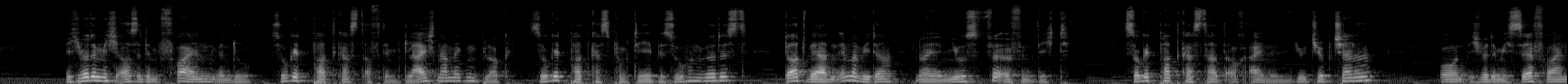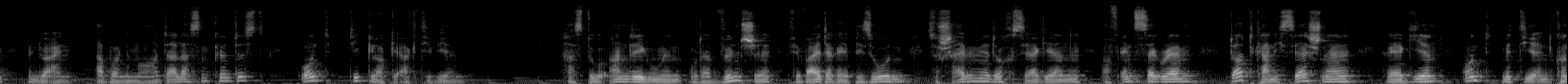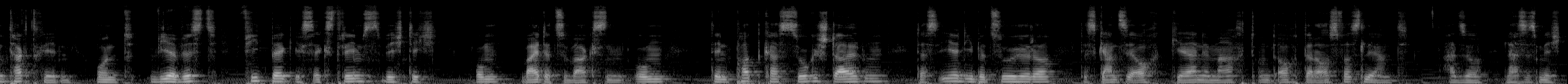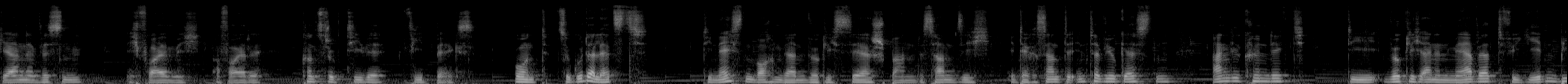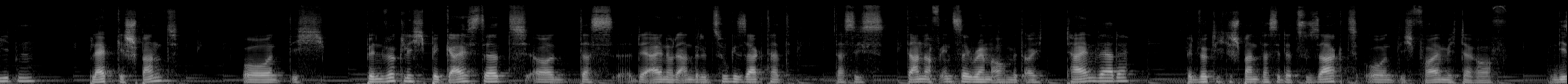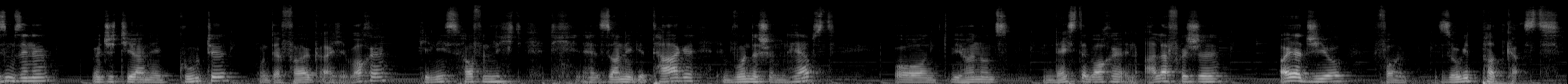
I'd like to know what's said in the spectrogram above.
Ich würde mich außerdem freuen, wenn du SoGit Podcast auf dem gleichnamigen Blog sogitpodcast.de besuchen würdest Dort werden immer wieder neue News veröffentlicht. Sogit Podcast hat auch einen YouTube-Channel und ich würde mich sehr freuen, wenn du ein Abonnement da lassen könntest und die Glocke aktivieren. Hast du Anregungen oder Wünsche für weitere Episoden, so schreibe mir doch sehr gerne auf Instagram. Dort kann ich sehr schnell reagieren und mit dir in Kontakt treten. Und wie ihr wisst, Feedback ist extrem wichtig um weiterzuwachsen, um den Podcast so gestalten, dass ihr, liebe Zuhörer, das Ganze auch gerne macht und auch daraus was lernt. Also lasst es mich gerne wissen. Ich freue mich auf eure konstruktive Feedbacks. Und zu guter Letzt, die nächsten Wochen werden wirklich sehr spannend. Es haben sich interessante Interviewgäste angekündigt, die wirklich einen Mehrwert für jeden bieten. Bleibt gespannt und ich bin wirklich begeistert, dass der eine oder andere zugesagt hat, dass ich es dann auf Instagram auch mit euch teilen werde. Bin wirklich gespannt, was ihr dazu sagt und ich freue mich darauf. In diesem Sinne wünsche ich dir eine gute und erfolgreiche Woche. Genieß hoffentlich die sonnige Tage im wunderschönen Herbst und wir hören uns nächste Woche in aller Frische. Euer Gio von Sogit Podcast.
